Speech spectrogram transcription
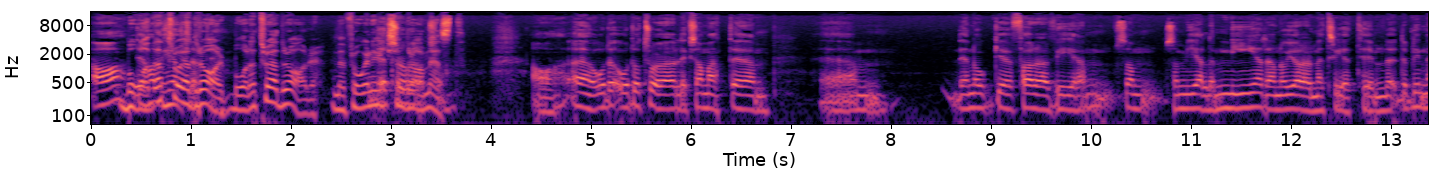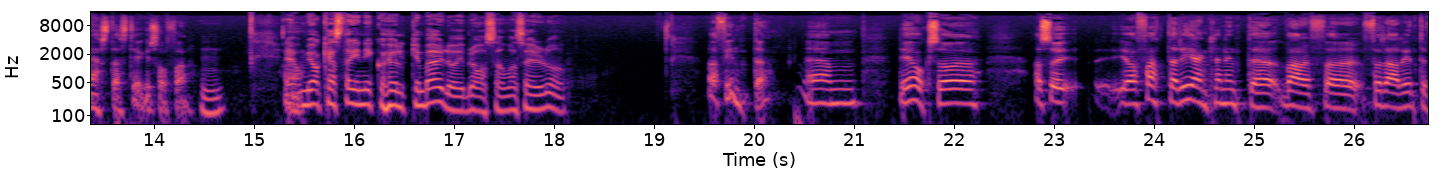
Ja, båda, tror jag drar, båda tror jag drar, men frågan är vilken som drar mest. Ja, eh, och då, och då, tror jag liksom att um, det är nog eh, förar-VM som, som gäller mer än att göra det med tre team. Det, det blir nästa steg i så fall. Mm. Ja. Om jag kastar in Nico Hülkenberg då i brasan, vad säger du då? Varför inte? Um, det är också... Alltså, jag fattar egentligen inte varför Ferrari inte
